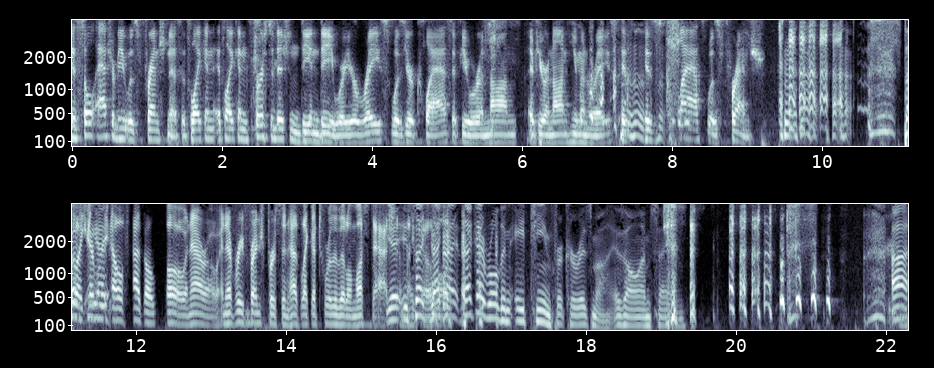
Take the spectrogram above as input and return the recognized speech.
his sole attribute was Frenchness. It's like in it's like in first edition D and D where your race was your class if you were a non if you were a non human race. His his class was French. he, So but like he every had- elf has a bow and arrow, and every French person has like a twirly little mustache. Yeah, it's like a that little- guy. That guy rolled an 18 for charisma. Is all I'm saying. Uh,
